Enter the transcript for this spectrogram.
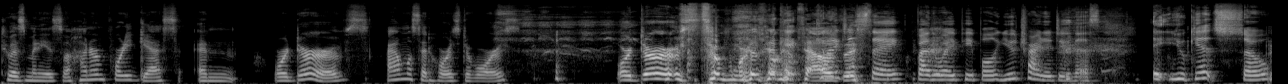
to as many as 140 guests and hors d'oeuvres. I almost said hors d'oeuvres. hors d'oeuvres to more than Okay, a can I just say, by the way, people, you try to do this. It, you get so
